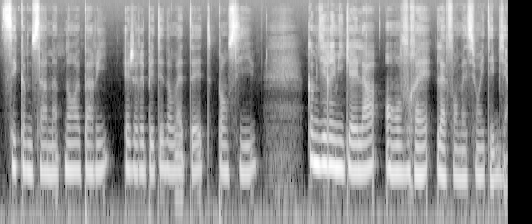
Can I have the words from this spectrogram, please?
C'est comme ça maintenant à Paris, ai-je répété dans ma tête, pensive. Comme dirait Michaela, en vrai, la formation était bien.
